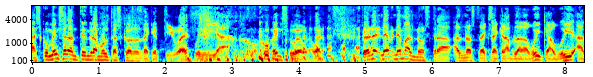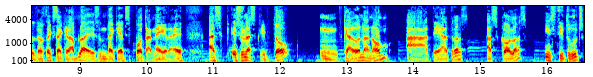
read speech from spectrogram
es comencen a entendre moltes coses d'aquest tio, eh? Vull dir, ja començo a veure. Bueno, però anem, anem al nostre, al nostre execrable d'avui, que avui el nostre execrable és un d'aquests pota negra, eh? Es, és un escriptor mm, que dona nom a teatres, escoles, instituts,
